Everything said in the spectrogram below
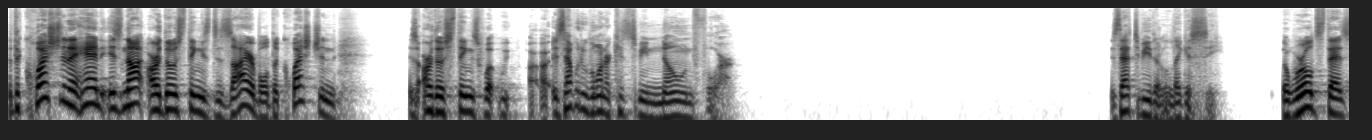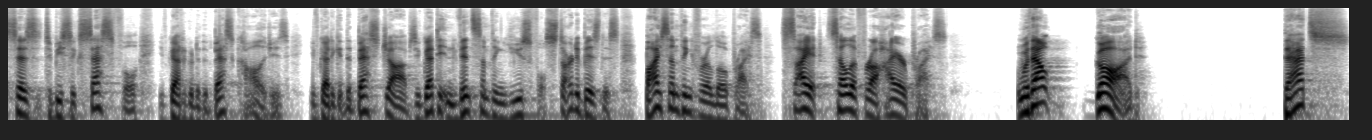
But the question at hand is not are those things desirable? The question is are those things what we uh, is that what we want our kids to be known for? Is that to be their legacy? The world says to be successful, you've got to go to the best colleges, you've got to get the best jobs, you've got to invent something useful, start a business, buy something for a low price, sell it, sell it for a higher price. Without God, that's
